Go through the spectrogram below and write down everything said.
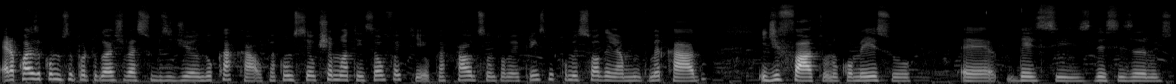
era quase como se Portugal estivesse subsidiando o cacau. O que aconteceu, o que chamou a atenção foi que o cacau de São Tomé e Príncipe começou a ganhar muito mercado e de fato no começo é, desses desses anos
